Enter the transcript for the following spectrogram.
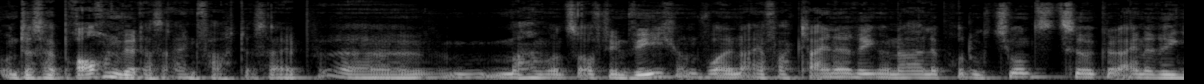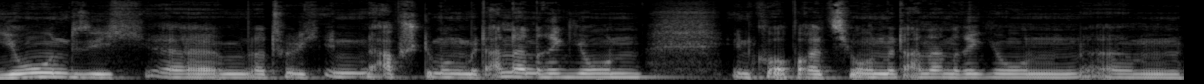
Und deshalb brauchen wir das einfach. Deshalb äh, machen wir uns auf den Weg und wollen einfach kleine regionale Produktionszirkel, eine Region, die sich äh, natürlich in Abstimmung mit anderen Regionen, in Kooperation mit anderen Regionen ähm,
